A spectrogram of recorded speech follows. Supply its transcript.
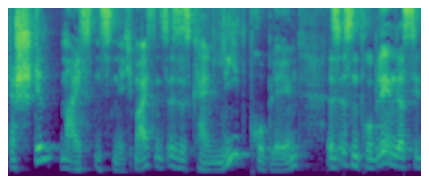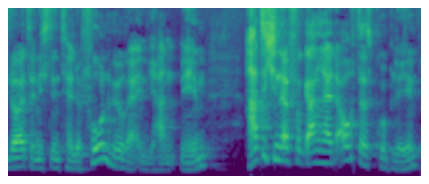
Das stimmt meistens nicht. Meistens ist es kein Lead-Problem. Es ist ein Problem, dass die Leute nicht den Telefonhörer in die Hand nehmen. Hatte ich in der Vergangenheit auch das Problem.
